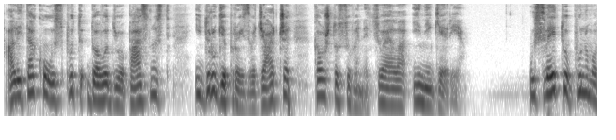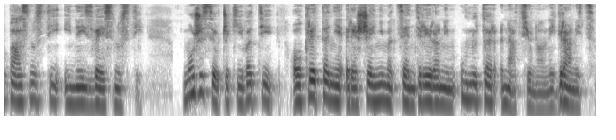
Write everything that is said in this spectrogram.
ali tako usput dovodi u opasnost i druge proizvođače kao što su Venecuela i Nigerija. U svetu punom opasnosti i neizvesnosti može se očekivati okretanje rešenjima centriranim unutar nacionalnih granica.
